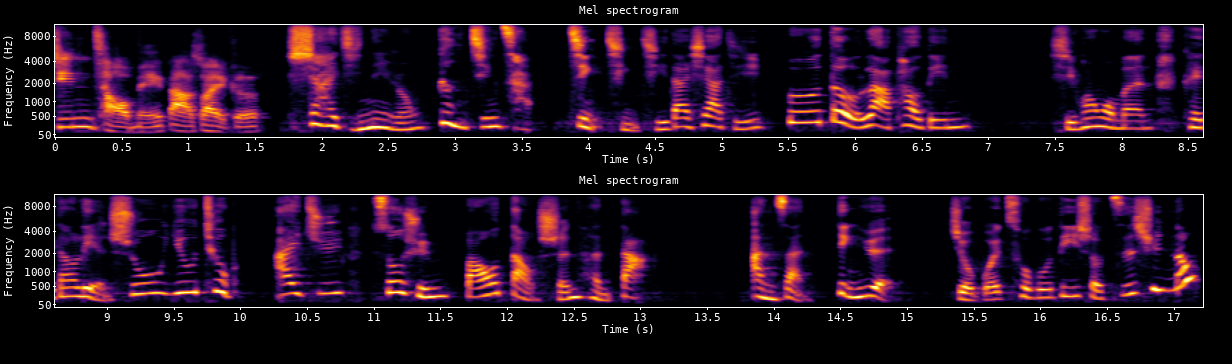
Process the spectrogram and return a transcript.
金草莓大帅哥。下一集内容更精彩，敬请期待下集《波豆辣泡丁》。喜欢我们可以到脸书、YouTube、IG 搜寻“宝岛神很大”，按赞订阅，就不会错过第一手资讯哦。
